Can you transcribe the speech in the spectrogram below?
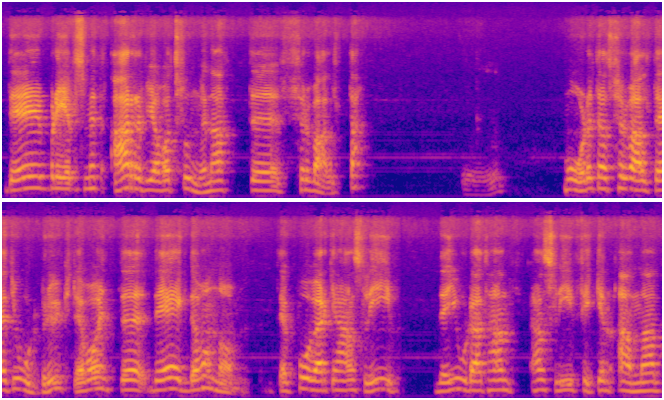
det blev som ett arv jag var tvungen att eh, förvalta. Målet att förvalta ett jordbruk, det var inte, det ägde honom. Det påverkade hans liv. Det gjorde att han, hans liv fick en annan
